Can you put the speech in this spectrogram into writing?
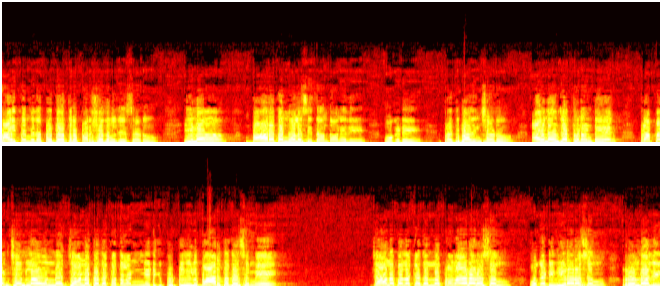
సాహిత్యం మీద పెద్ద ఎత్తున పరిశోధనలు చేశాడు. ఈయన భారత మూల సిద్ధాంతం అనేది ఒకటి ప్రతిపాదించాడు. ఆయన ఏం చెప్తాడంటే ప్రపంచంలో ఉన్న జానపద కథలన్నిటికీ పుట్టినలు భారతదేశమే. జానపద కథల్లో ప్రధాన రసం ఒకటి వీరరసం రెండోది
